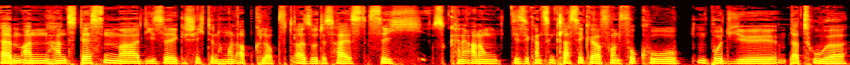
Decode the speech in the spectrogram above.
ähm, anhand dessen mal diese Geschichte nochmal abklopft. Also das heißt, sich, keine Ahnung, diese ganzen Klassiker von Foucault, Bourdieu, Latour,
